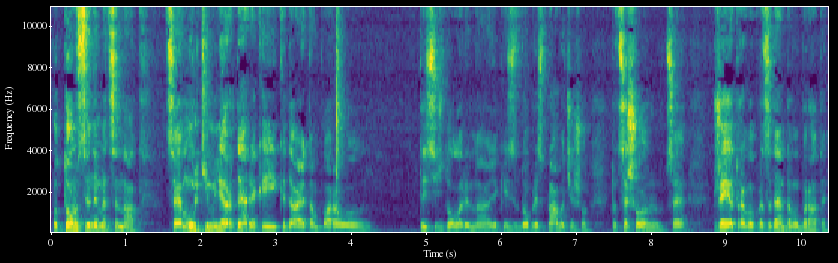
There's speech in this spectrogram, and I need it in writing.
потомственний меценат. Це мультимільярдер, який кидає там пару тисяч доларів на якісь добрі справи, чи що? То це що? Це вже його треба президентом обирати?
